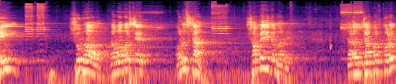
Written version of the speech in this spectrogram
এই শুভ নববর্ষের অনুষ্ঠান সম্মিলিতভাবে তারা উদযাপন করুক।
